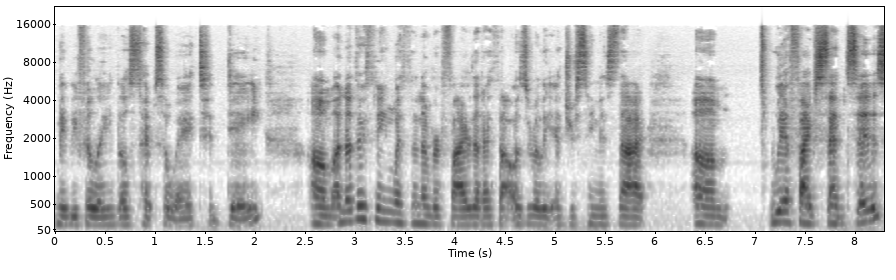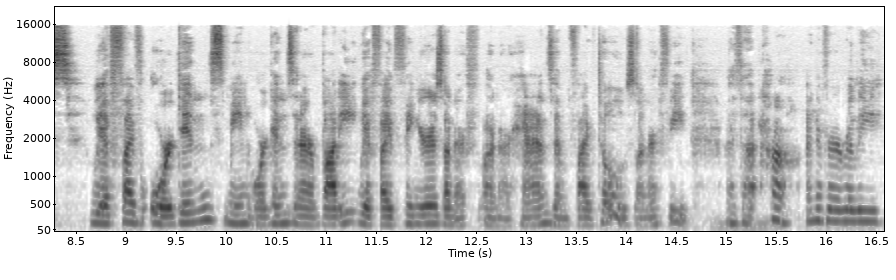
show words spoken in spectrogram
maybe feeling those types of way today. Um, another thing with the number five that I thought was really interesting is that um, we have five senses. We have five organs, main organs in our body. We have five fingers on our on our hands and five toes on our feet. I thought, huh, I never really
